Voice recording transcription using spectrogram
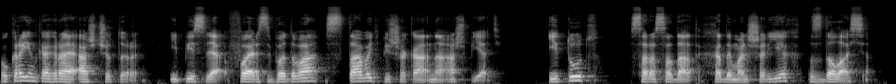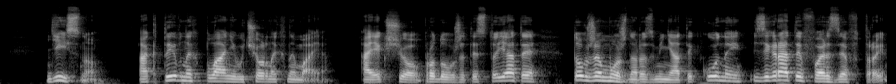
Українка грає h4, і після ферзь b2 ставить пішака на h5. І тут Сарасадат Хадемаль Шар'єх здалася. Дійсно, активних планів у чорних немає. А якщо продовжити стояти, то вже можна розміняти коней, зіграти ферзя в3.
